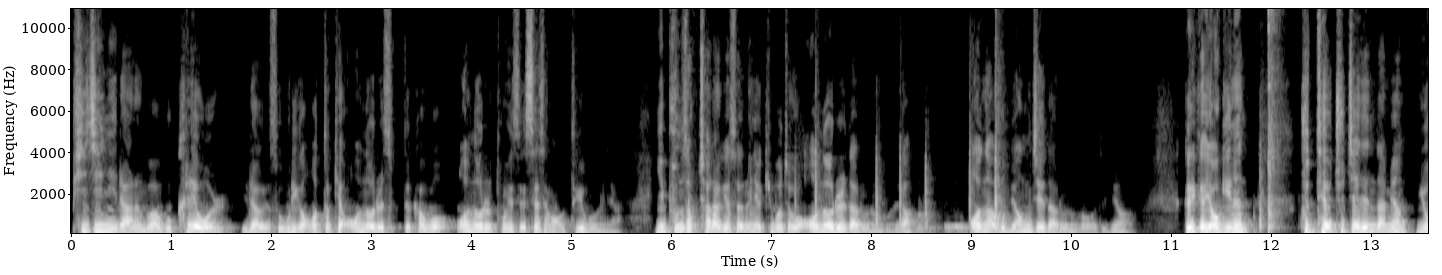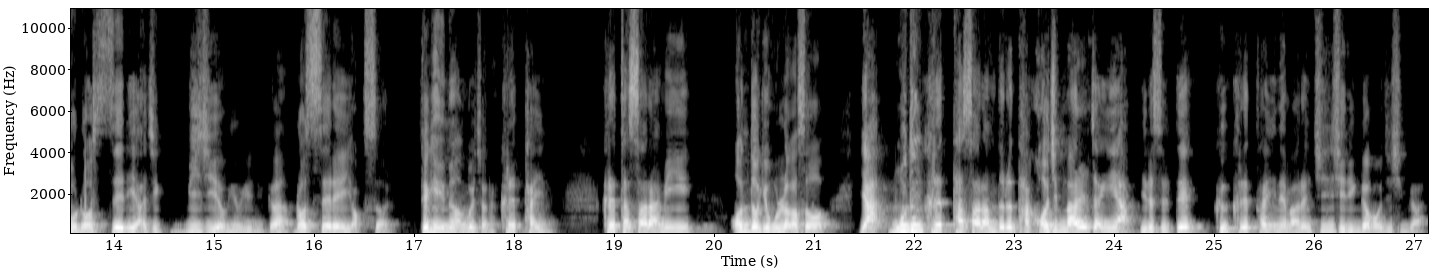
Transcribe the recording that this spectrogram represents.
피진이라는 거하고 크레올이라고 해서 우리가 어떻게 언어를 습득하고 언어를 통해서 세상을 어떻게 보느냐. 이 분석 철학에서는요, 기본적으로 언어를 다루는 거예요. 언어하고 명제 다루는 거거든요. 그러니까 여기는 구태여 출제된다면 요 러셀이 아직 미지 영역이니까 러셀의 역설. 되게 유명한 거 있잖아요. 크레타인. 크레타 사람이 언덕에 올라가서 야, 모든 크레타 사람들은 다 거짓말장이야. 이랬을 때 그 크레타인의 말은 진실인가 거짓인가.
